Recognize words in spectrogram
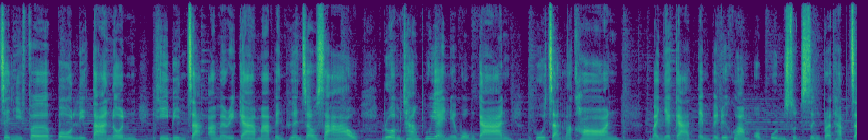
เจนนิเฟอร์โปลิตานนท์ที่บินจากอเมริกามาเป็นเพื่อนเจ้าสาว รวมทั้งผู้ใหญ่ในวงการ ผู้จัดละคร บรรยากาศเต็มไปด้วยความอบอุ่นสุดซึ้งประทับใจ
